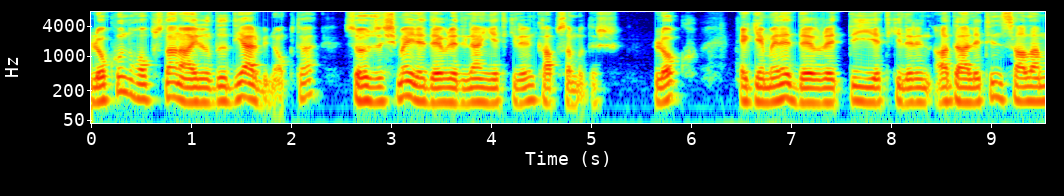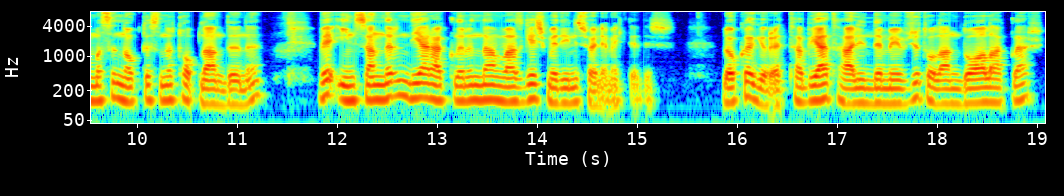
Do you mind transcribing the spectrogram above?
Locke'un Hobbes'tan ayrıldığı diğer bir nokta sözleşme ile devredilen yetkilerin kapsamıdır. Locke, egemene devrettiği yetkilerin adaletin sağlanması noktasında toplandığını ve insanların diğer haklarından vazgeçmediğini söylemektedir. Locke'a göre tabiat halinde mevcut olan doğal haklar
